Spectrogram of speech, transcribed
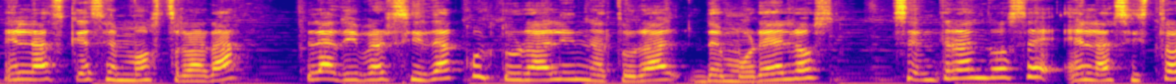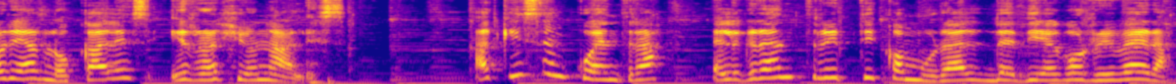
en las que se mostrará la diversidad cultural y natural de Morelos, centrándose en las historias locales y regionales. Aquí se encuentra el gran tríptico mural de Diego Rivera,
